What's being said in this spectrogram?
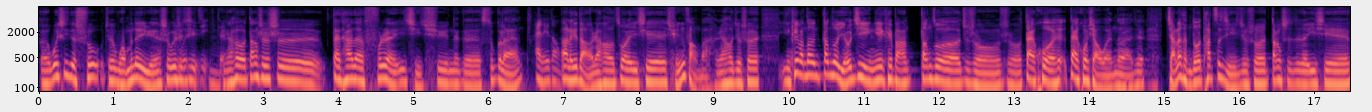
呃威士忌的书，就是我们的语言是威士忌士忌。然后当时是带他的夫人一起去那个苏格兰艾雷岛。艾雷岛，然后做了一些寻访吧。然后就说你可以把它当当做游记，你也可以把它当做这种这种带货带货小文，对吧？就讲了很多他自己就是说当时的一些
